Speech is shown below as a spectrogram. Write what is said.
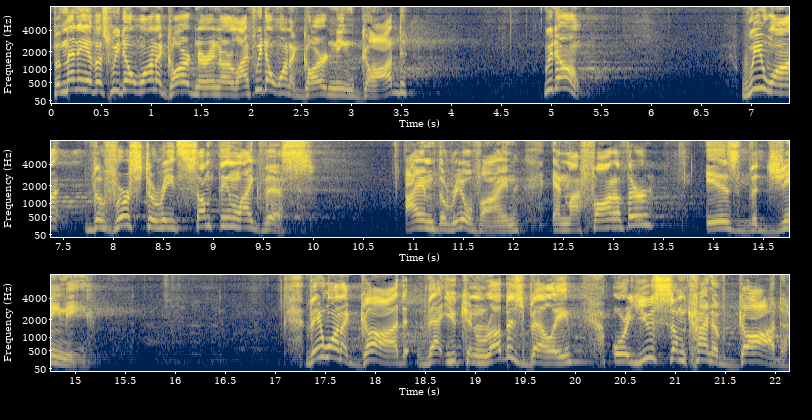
But many of us, we don't want a gardener in our life. We don't want a gardening God. We don't. We want the verse to read something like this I am the real vine, and my father is the genie. They want a God that you can rub his belly or use some kind of God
